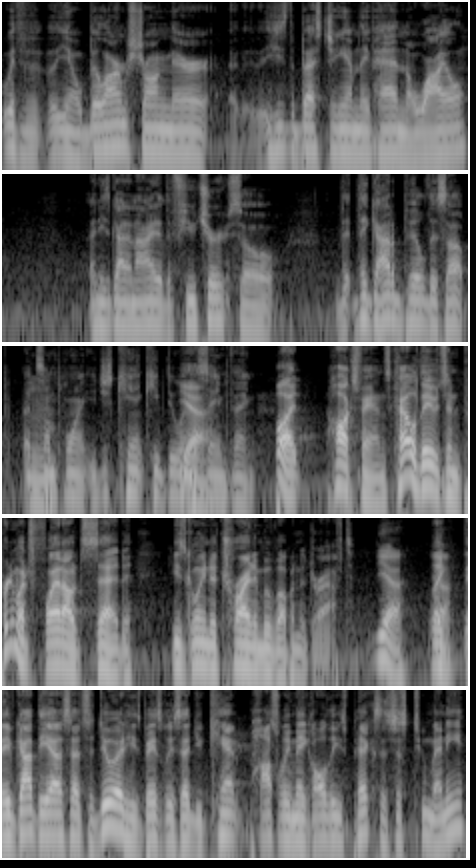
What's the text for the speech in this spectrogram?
with you know Bill Armstrong there, uh, he's the best GM they've had in a while, and he's got an eye to the future. So th- they got to build this up at Mhm. some point. You just can't keep doing Yeah. the same thing. But Hawks fans, Kyle Davidson pretty much flat out said he's going to try to move up in the draft. Yeah. Like yeah. they've got the assets to do it. He's basically said you can't possibly make all these picks. It's just too many.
